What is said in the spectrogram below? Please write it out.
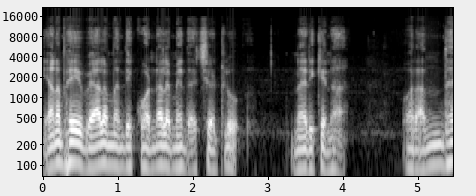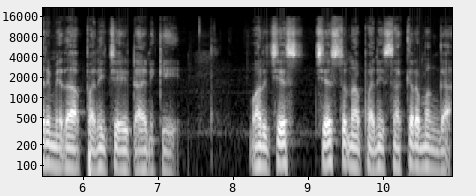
ఎనభై వేల మంది కొండల మీద చెట్లు నరికిన వారందరి మీద పని చేయటానికి వారు చేస్తున్న పని సక్రమంగా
